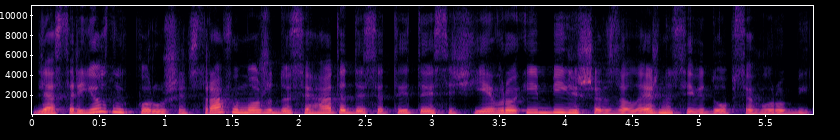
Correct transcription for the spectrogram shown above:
Для серйозних порушень штрафи можуть досягати 10 тисяч євро і більше, в залежності від обсягу робіт.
